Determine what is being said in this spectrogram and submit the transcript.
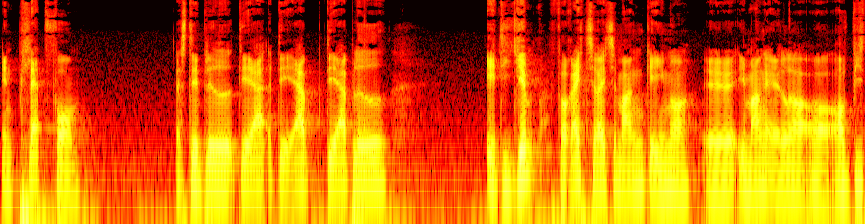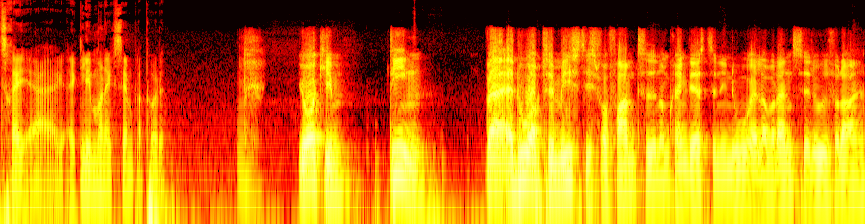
en platform. Altså, det er blevet, det er, det er, det er blevet et hjem for rigtig, rigtig mange gamere øh, i mange aldre, og, og vi tre er, er glimrende eksempler på det. Joachim, din... Hvad, er du optimistisk for fremtiden omkring Destiny nu, eller hvordan ser det ud for dig?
